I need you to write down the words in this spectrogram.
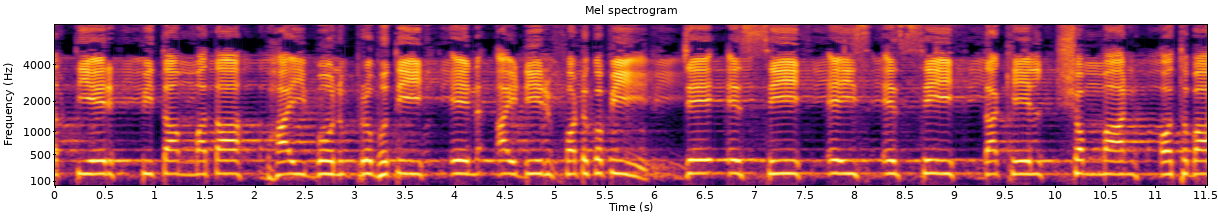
আত্মীয়ের পিতা মাতা ভাই বোন প্রভৃতি এনআইডির ফটোকপি যে S C H S C দাখিল, সম্মান অথবা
